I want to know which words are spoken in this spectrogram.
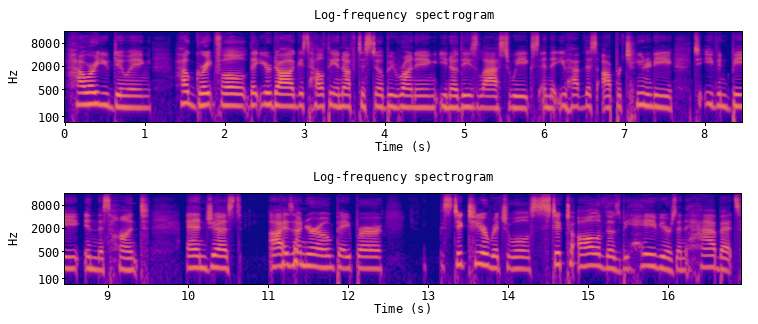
How are you doing? How grateful that your dog is healthy enough to still be running, you know, these last weeks and that you have this opportunity to even be in this hunt and just eyes on your own paper stick to your rituals, stick to all of those behaviors and habits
